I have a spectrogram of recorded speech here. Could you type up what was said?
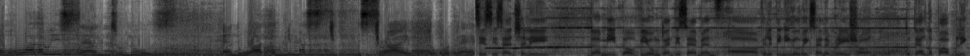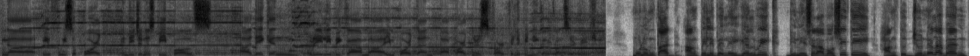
of what we stand to lose and what we must strive to protect. This is essentially the meat of yung 27th uh, Philippine Eagle Week celebration to tell the public na if we support indigenous peoples, uh, they can really become uh, important uh, partners for Philippine Eagle conservation. Mulungtad ang Philippine Eagle Week dinhi sa Davao City hangtod June 11,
